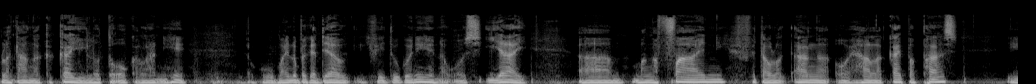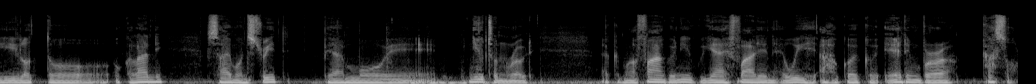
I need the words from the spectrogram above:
latanga kakai i loto o kalani he Ko mai no te teo i fitu koe ni he nau os e i ai um, uh, manga whaini whetaulak anga o e hala kaipa pas i loto o kalani Simon Street pia mo e Newton Road. E ka mga whāngu ni ku iai whāre e ui he aho koe ko Edinburgh Castle.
